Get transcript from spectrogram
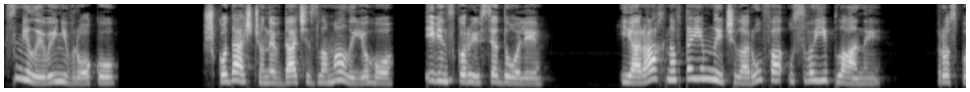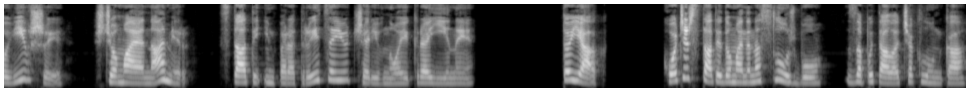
сміливий ні в року. Шкода, що невдачі зламали його, і він скорився долі. і Арахна втаємничила Руфа у свої плани, розповівши, що має намір стати імператрицею чарівної країни. То як? Хочеш стати до мене на службу? запитала чаклунка.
